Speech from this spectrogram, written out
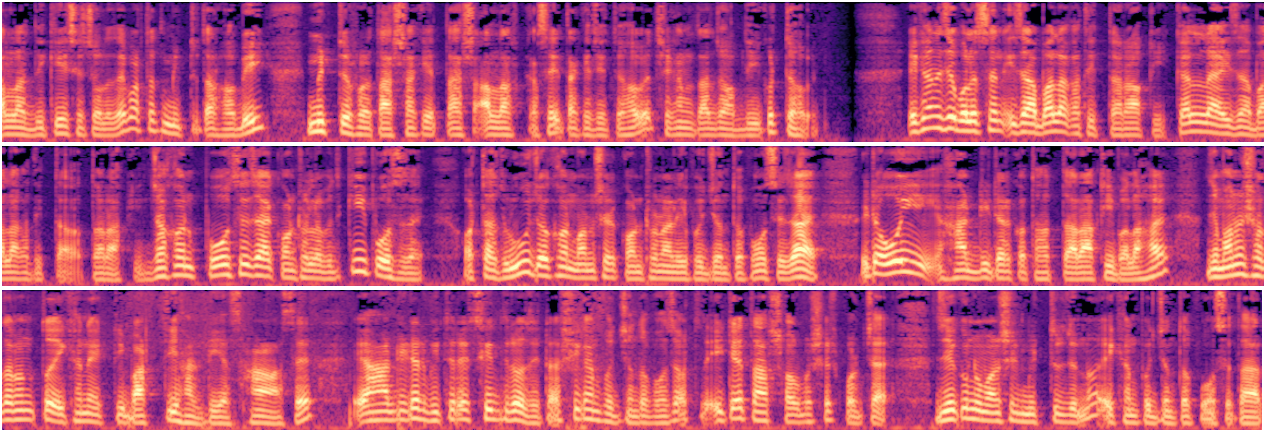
আল্লাহর দিকে এসে চলে যাবে। অর্থাৎ মৃত্যু তার হবেই। মৃত্যুর পরে তার সাথে তার আল্লাহর কাছেই তাকে যেতে হবে, সেখানে তার জবাবদিহি করতে হবে। এখানে যে বলেছেন, ইজা বালাকাতি তারাকি কাল্লা ইজা বালাকাতি তারাকি। যখন পৌঁছে যায় কণ্ঠনালী কি পৌঁছে যায়? অর্থাৎ রু যখন মানুষের কণ্ঠনালী পর্যন্ত পৌঁছে যায়, এটা ওই হাড্ডিটার কথা তারাকি বলা হয়, যে মানুষ সাধারণত এখানে একটি বাড়তি হাড্ডি হাড় আছে। এই হাড্ডিটার ভিতরে ছিদ্র যেটা, সেখান পর্যন্ত পৌঁছে, অর্থাৎ এটাই তার সর্বশেষ পর্যায়ে। যে কোনো মানুষের মৃত্যুর জন্য এখান পর্যন্ত পৌঁছে তার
